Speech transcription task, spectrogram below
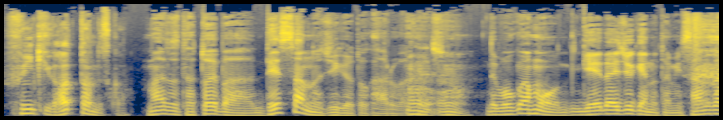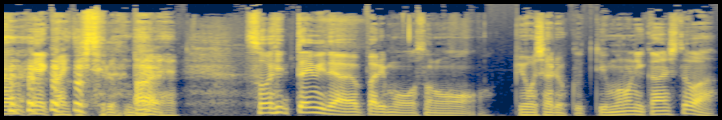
雰囲気があったんですか？まず例えばデッサンの授業とかあるわけですよ、うんうん、で僕はもう芸大受験のために散々絵描いてきてるんで、はい、そういった意味ではやっぱりもうその描写力っていうものに関しては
